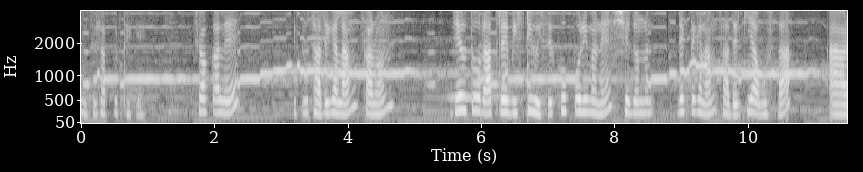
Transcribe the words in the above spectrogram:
বলছি চাঁদপুর থেকে। সকালে একটু ছাদে গেলাম কারণ যেহেতু রাত্রে বৃষ্টি হয়েছে খুব পরিমাণে, সেজন্য দেখতে গেলাম ছাদের কি অবস্থা। আর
